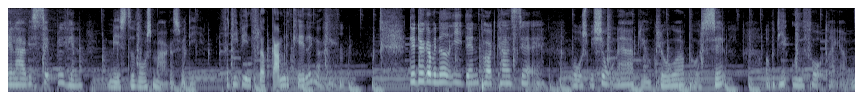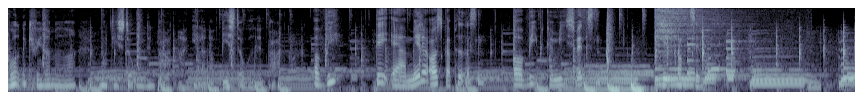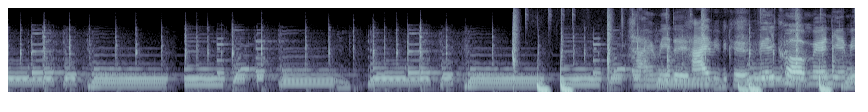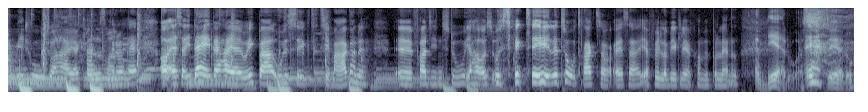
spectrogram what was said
Eller har vi simpelthen mistet vores markedsværdi? Fordi vi er en flok gamle kællinger? Det dykker vi ned i denne podcast-serie. Vores mission er at blive klogere på os selv og på de udfordringer, modne kvinder møder, når de står uden en partner, eller når vi står uden en partner. Og vi, det er Mette Oskar Pedersen og Vibeke Mie Svendsen. Velkommen til. Hej Vibeke. Velkommen hjem i mit hus, og har jeg glædet mig. Skal du have. Og altså i dag, der har jeg jo ikke bare udsigt til markerne øh, fra din stue. Jeg har også udsigt til hele to traktorer. Altså, jeg føler virkelig, at jeg er kommet på landet. Jamen, det er du også. Det er du.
